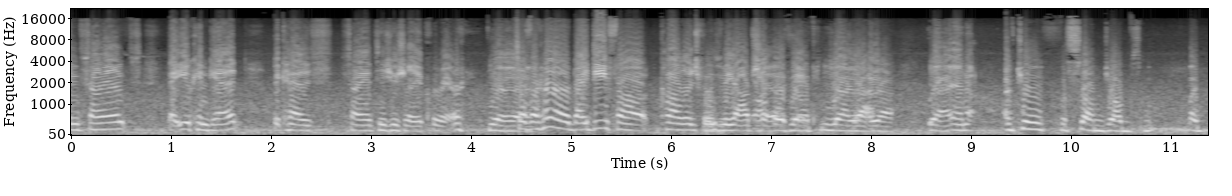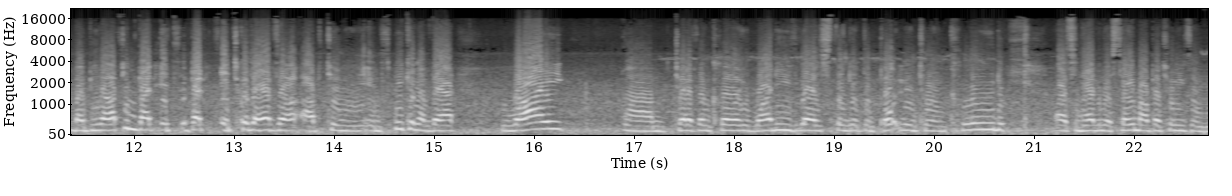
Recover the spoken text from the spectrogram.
in science that you can get because science is usually a career. Yeah, yeah So for her, by default, college was the option. Uh, yeah, yeah, yeah, yeah, yeah. And I'm sure for some jobs might, might be an option, but it's but it's good to have the opportunity. And speaking of that, why, um, Jennifer and Chloe, why do you guys think it's important to include us in having the same opportunities in,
